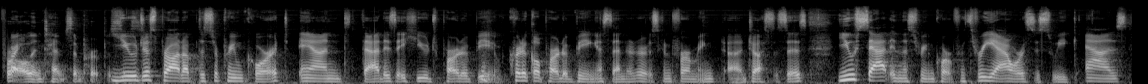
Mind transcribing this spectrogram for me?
for right. all intents and purposes. You just brought up the Supreme Court, and that is a huge part of being, critical part of being a senator is confirming uh, justices. You sat in the Supreme Court for three hours this week as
